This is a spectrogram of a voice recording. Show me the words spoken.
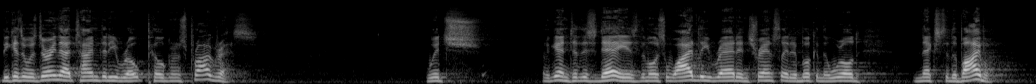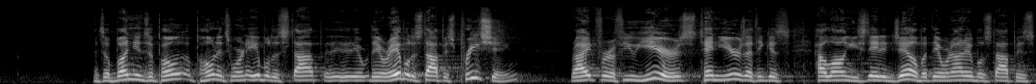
because it was during that time that he wrote Pilgrim's Progress, which, again, to this day is the most widely read and translated book in the world next to the Bible. And so Bunyan's opponents weren't able to stop, they were able to stop his preaching, right, for a few years. Ten years, I think, is how long he stayed in jail, but they were not able to stop his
